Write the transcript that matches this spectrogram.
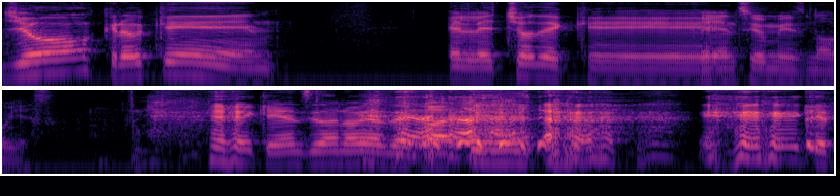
Yo creo que el hecho de Que que... hayan sido mis novias. que hayan sido novias de Juan. que,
